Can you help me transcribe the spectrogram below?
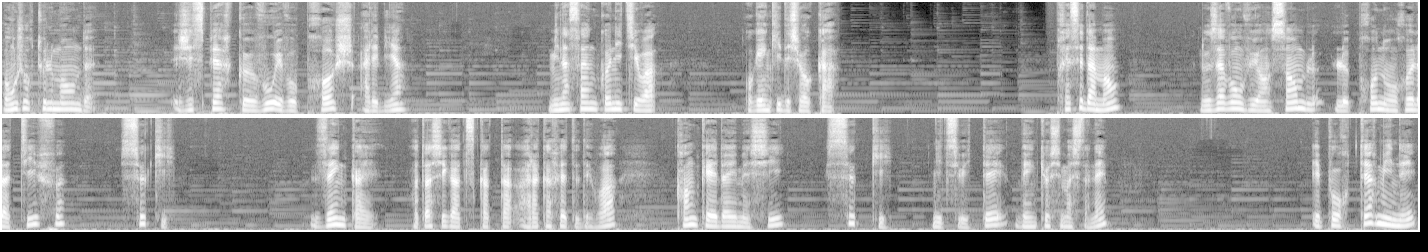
Bonjour tout le monde. J'espère que vous et vos proches allez bien. Minasan konnichiwa. O genki deshou ka? Précédemment, nous avons vu ensemble le pronom relatif ce qui. Zenkai, watashi ga arakafete de wa kankei daimeshi qui ni tsuite ne. Et pour terminer,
